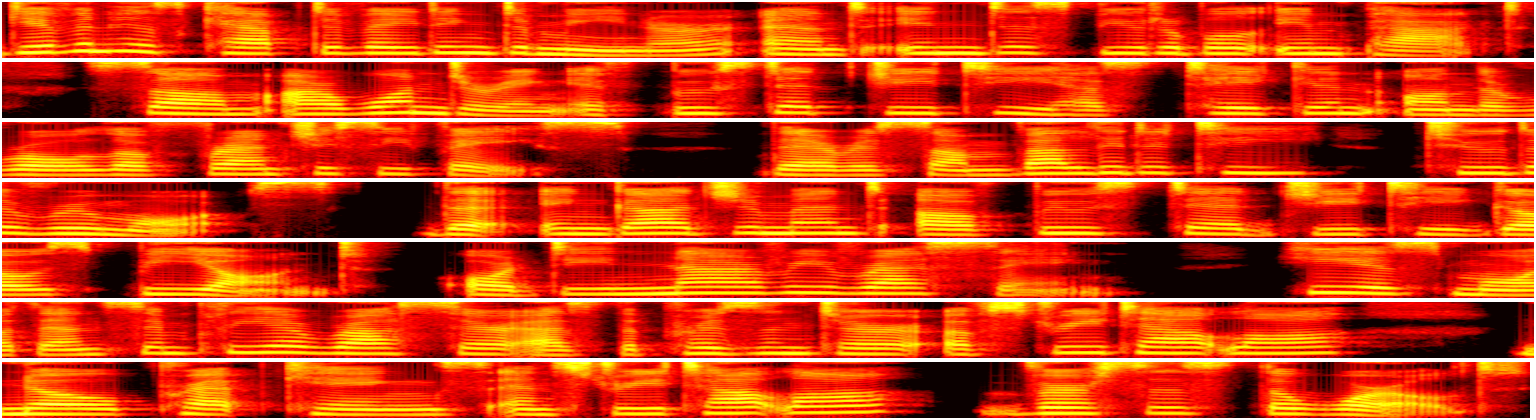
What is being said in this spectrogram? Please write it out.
Given his captivating demeanor and indisputable impact, some are wondering if Boosted GT has taken on the role of franchisee face. There is some validity to the rumors. The engagement of Boosted GT goes beyond ordinary racing. He is more than simply a racer as the presenter of Street Outlaw, No Prep Kings and Street Outlaw versus the world.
